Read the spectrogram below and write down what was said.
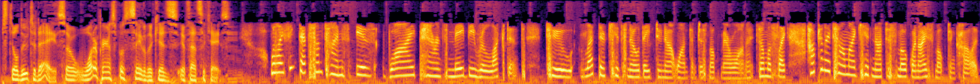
still do today. So what are parents supposed to say to their kids if that's the case? Well, I think that sometimes is why parents may be reluctant to let their kids know they do not want them to smoke marijuana. It's almost like, how can I tell my kid not to smoke when I smoked in college?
